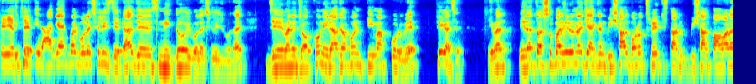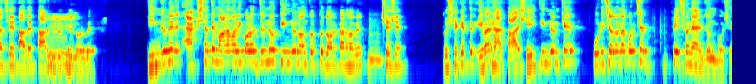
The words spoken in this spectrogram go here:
বেরিয়ে এসছে। এর আগে একবার বলেছিলিস যেটা যে স্নিগ্ধ ওই বলেছিলিস বোধহয় যে মানে যখন এরা যখন টিম আপ করবে ঠিক আছে এবার এরা তো আর সুপার হিরো নয় যে একজন বিশাল বড় থ্রেট তার বিশাল পাওয়ার আছে তাদের তার বিরুদ্ধে লড়বে। তিনজনের একসাথে মারামারি করার জন্য তিনজন অন্তত দরকার হবে শেষে। তো সেক্ষেত্রে এবার হ্যাঁ তা সেই তিনজনকে পরিচালনা করছে পেছনে একজন বসে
